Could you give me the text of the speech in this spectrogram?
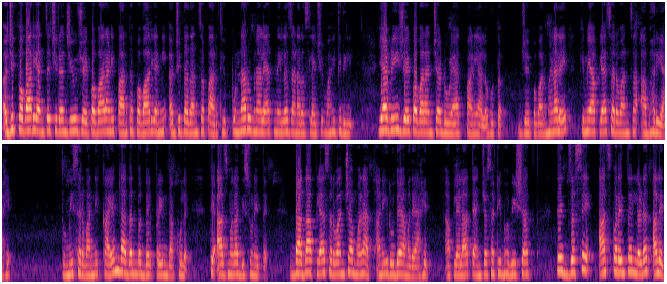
अजित पवार यांचे चिरंजीव जय पवार आणि पार्थ पवार यांनी अजितदादांचं पार्थिव पुन्हा रुग्णालयात नेलं जाणार असल्याची माहिती दिली. यावेळी जय पवारांच्या डोळ्यात पाणी आलं होतं. जय पवार म्हणाले की मी आपल्या सर्वांचा आभारी आहे. तुम्ही सर्वांनी कायम दादांबद्दल प्रेम दाखवलंय. ते आज मला दिसून येतंय. दादा आपल्या सर्वांच्या मनात आणि हृदयामध्ये आहेत. आपल्याला त्यांच्यासाठी भविष्यात ते जसे आजपर्यंत लढत आलेत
